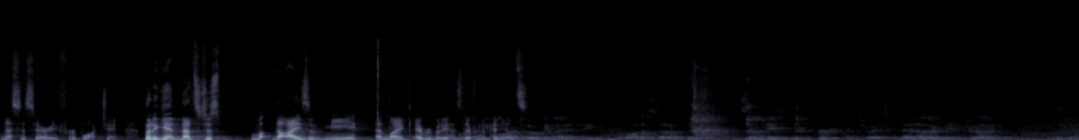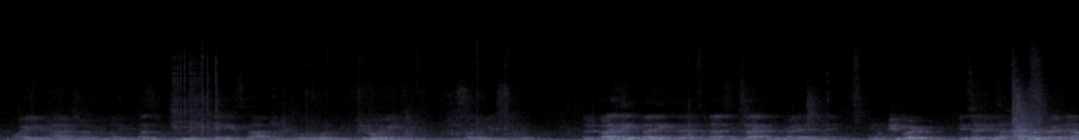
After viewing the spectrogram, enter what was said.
necessary for blockchain. But again, that's just the eyes of me, and like everybody has different opinions. tokenizing a lot of stuff that in some cases makes perfect sense, right? And then in other cases, you're like, why do you have a token? Like, it doesn't do anything, it's not integral to what you're doing, just like use of it. But, but I think, I think that that's exactly right, and it, you know, people are, it's a, it's a hybrid right now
